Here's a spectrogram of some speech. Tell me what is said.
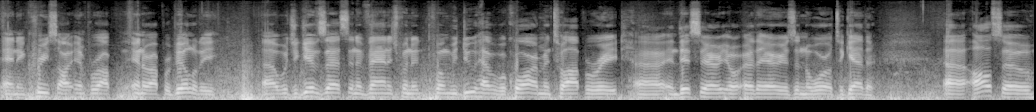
and increase our interoperability, uh, which gives us an advantage when, it, when we do have a requirement to operate uh, in this area or other areas in the world together. Also,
